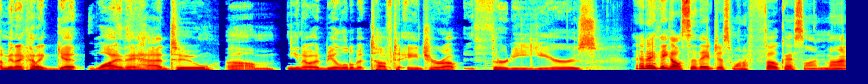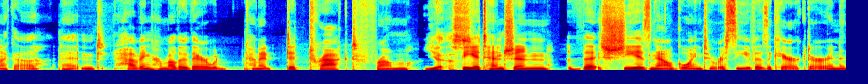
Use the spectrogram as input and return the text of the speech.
I mean, I kind of get why they had to. Um, you know, it'd be a little bit tough to age her up 30 years. And I think also they just want to focus on Monica and having her mother there would kind of detract from Yes. the attention that she is now going to receive as a character in the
